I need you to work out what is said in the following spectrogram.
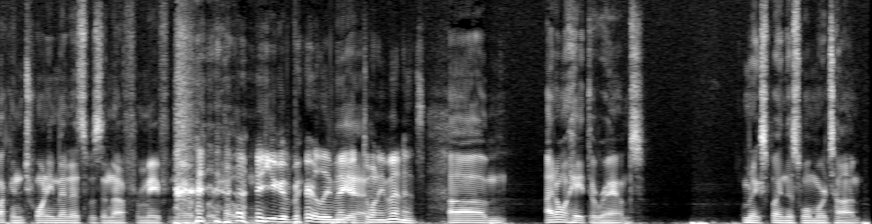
Fucking 20 minutes was enough for me from the airport Hilton. you could barely make Yeah. it 20 minutes. Um, I don't hate the Rams. I'm gonna explain this one more time.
